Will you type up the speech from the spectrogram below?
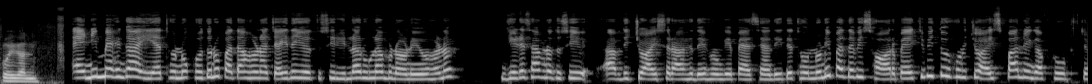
ਕੋਈ ਗੱਲ ਨਹੀਂ ਐਨੀ ਮਹਿੰਗਾਈ ਹੈ ਤੁਹਾਨੂੰ ਖੁਦ ਨੂੰ ਪਤਾ ਹੋਣਾ ਚਾਹੀਦਾ ਜਦੋਂ ਤੁਸੀਂ ਰੀਲਾਂ ਰੂਲਾਂ ਬਣਾਉਣੇ ਹੋ ਹਨਾ? ਜਿਹੜੇ ਹਿਸਾਬ ਨਾਲ ਤੁਸੀਂ ਆਪਦੀ ਚੁਆਇਸ ਰੱਖਦੇ ਹੋਗੇ ਪੈਸਿਆਂ ਦੀ ਤੇ ਤੁਹਾਨੂੰ ਨਹੀਂ ਪਤਾ ਵੀ 100 ਰੁਪਏ 'ਚ ਵੀ ਤੂੰ ਹੁਣ ਚੁਆਇਸ ਭਾਲੇਗਾ ਫਰੂਟ 'ਚ।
